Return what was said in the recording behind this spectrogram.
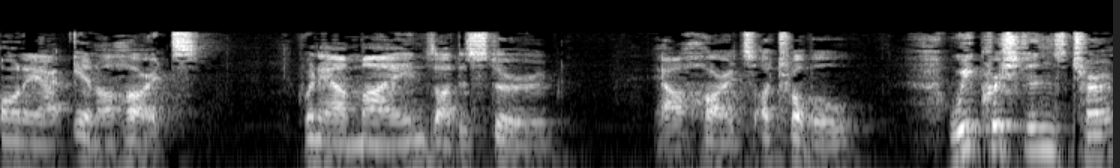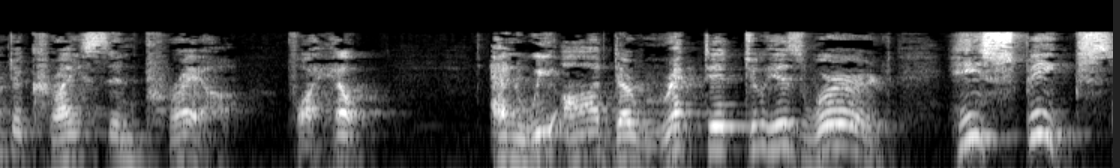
on our inner hearts when our minds are disturbed, our hearts are troubled, we Christians turn to Christ in prayer for help. And we are directed to His Word. He speaks.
